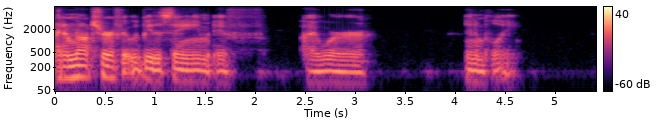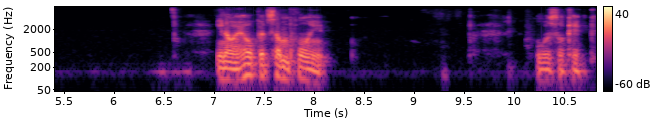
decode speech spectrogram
And I'm not sure if it would be the same if I were an employee. You know, I hope at some point Whistlekick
